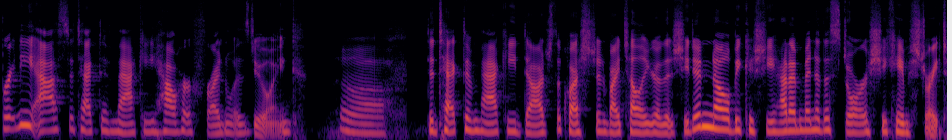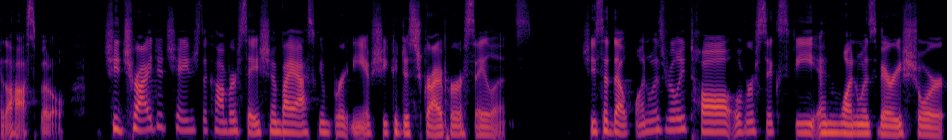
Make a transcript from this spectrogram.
Brittany asked Detective Mackey how her friend was doing. Oh, Detective Mackey dodged the question by telling her that she didn't know because she hadn't been to the store. She came straight to the hospital. She tried to change the conversation by asking Brittany if she could describe her assailants. She said that one was really tall, over six feet, and one was very short.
